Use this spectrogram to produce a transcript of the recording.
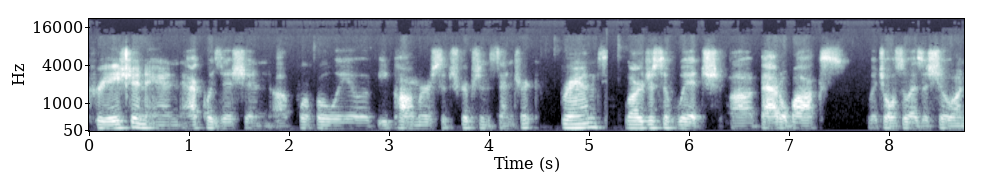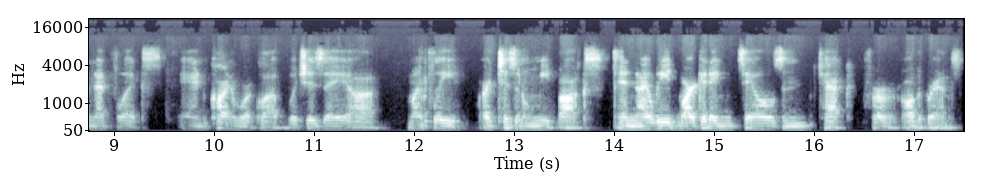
creation and acquisition a portfolio of e-commerce subscription centric brands, largest of which uh, Battlbox, which also has a show on Netflix, and Carnivore Club, which is a uh, monthly artisanal meat box. And I lead marketing, sales, and tech for all the brands.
